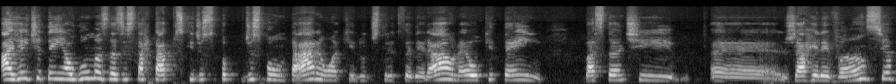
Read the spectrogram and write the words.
A gente tem algumas das startups que despontaram aqui no Distrito Federal, né, ou que tem bastante é, já relevância.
